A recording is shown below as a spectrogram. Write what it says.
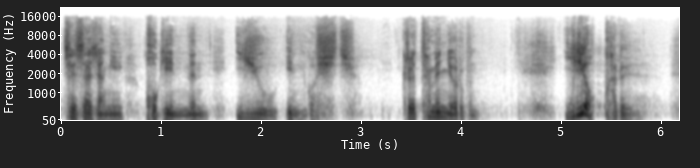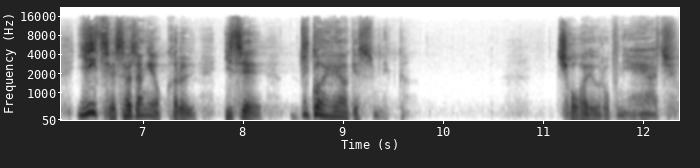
제사장이 거기 있는 이유인 것이죠. 그렇다면 여러분, 이 역할을, 이 제사장의 역할을 이제 누가 해야겠습니까? 저와 여러분이 해야죠.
